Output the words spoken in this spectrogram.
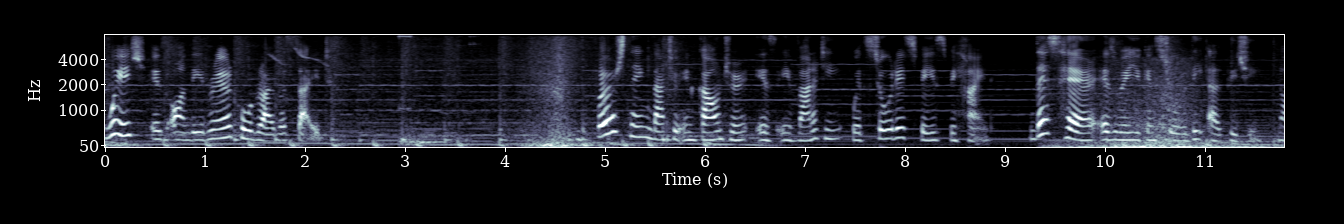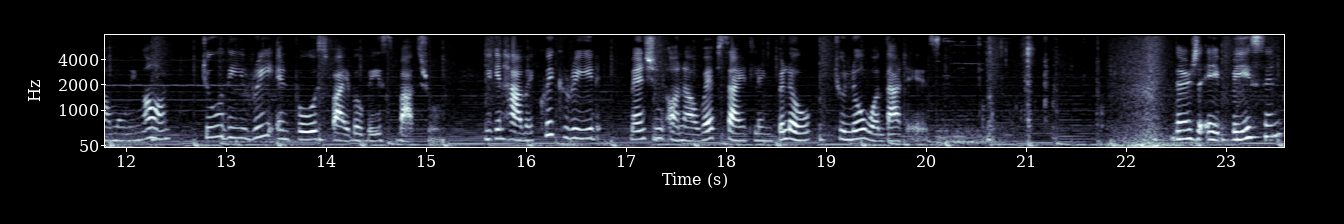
which is on the rear co-driver side. First thing that you encounter is a vanity with storage space behind. This here is where you can store the LPG. Now moving on to the reinforced fiber-based bathroom. You can have a quick read mentioned on our website link below to know what that is. There's a basin,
